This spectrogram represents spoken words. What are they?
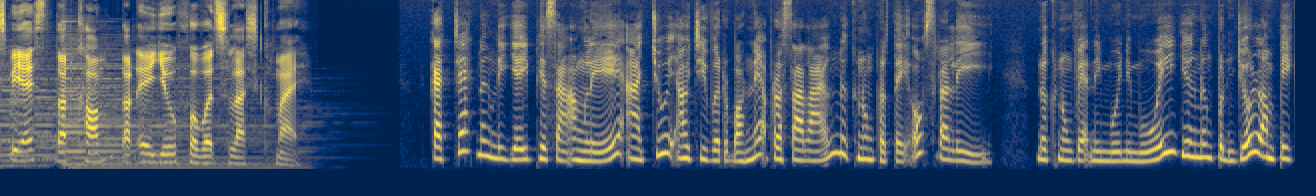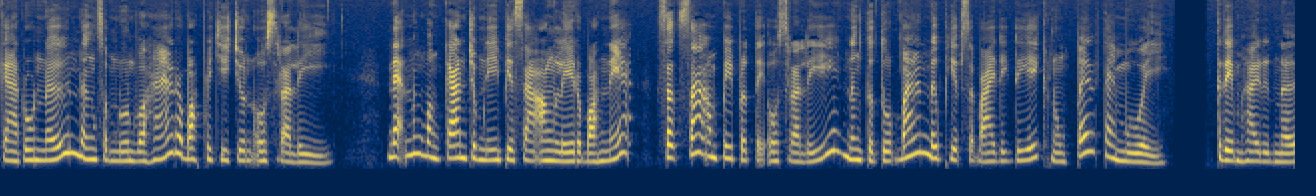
sbs.com.au/ ខ្មែរការចេះនឹងនិយាយភាសាអង់គ្លេសអាចជួយឲ្យជីវិតរបស់អ្នកប្រសើរឡើងនៅក្នុងប្រទេសអូស្ត្រាលីនៅក្នុងវគ្គនីមួយៗយើងនឹងពន្យល់អំពីការរស់នៅនិងសំនួនវោហាររបស់ប្រជាជនអូស្ត្រាលីអ្នកនឹងបង្កើនជំនាញភាសាអង់គ្លេសរបស់អ្នកសិក្សាអំពីប្រទេសអូស្ត្រាលីនិងទទួលបាននូវភាពសប្បាយរីករាយក្នុងពេលតែមួយ ត្រៀមហើយឬនៅ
